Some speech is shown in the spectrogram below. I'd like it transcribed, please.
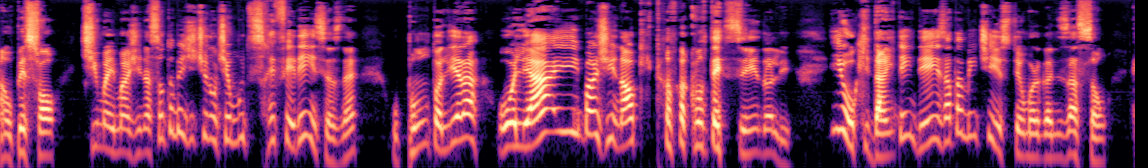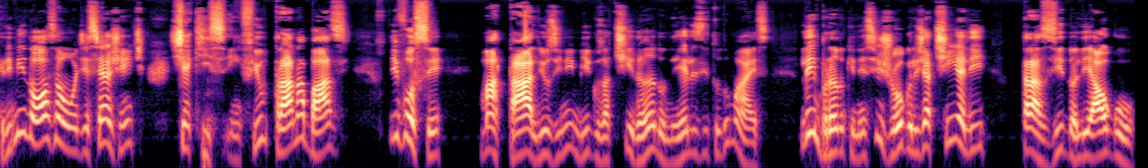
o pessoal tinha uma imaginação. Também a gente não tinha muitas referências, né? O ponto ali era olhar e imaginar o que estava acontecendo ali. E o que dá a entender é exatamente isso: tem uma organização criminosa onde esse agente tinha que se infiltrar na base e você matar ali os inimigos, atirando neles e tudo mais. Lembrando que nesse jogo ele já tinha ali trazido ali algo,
